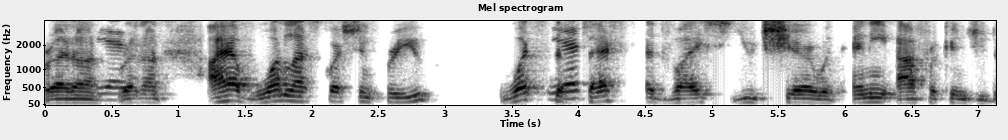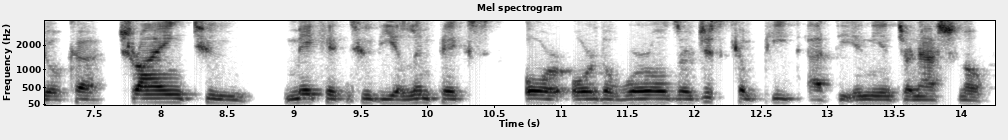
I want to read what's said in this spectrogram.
Right on, yes. right on. I have one last question for you. What's the yes. best advice you'd share with any African judoka trying to make it to the Olympics or or the worlds or just compete at the in the international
